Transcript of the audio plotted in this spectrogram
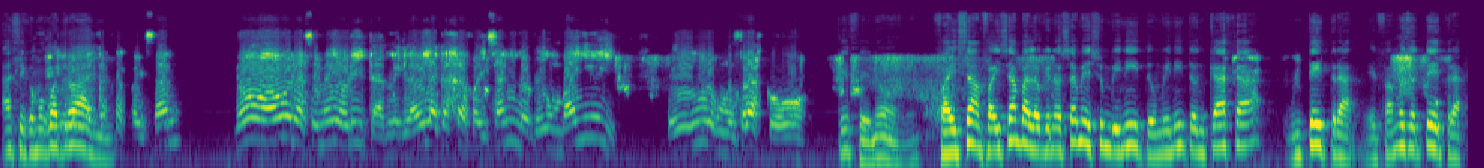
Hace como cuatro años. No, ahora hace media horita. Me clavé la caja de Faisán y me pegué un baño y pegué duro como un frasco, vos. Qué fenómeno. Faisán, Faisán, para lo que no sabe, es un vinito, un vinito en caja, un tetra, el famoso tetra.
